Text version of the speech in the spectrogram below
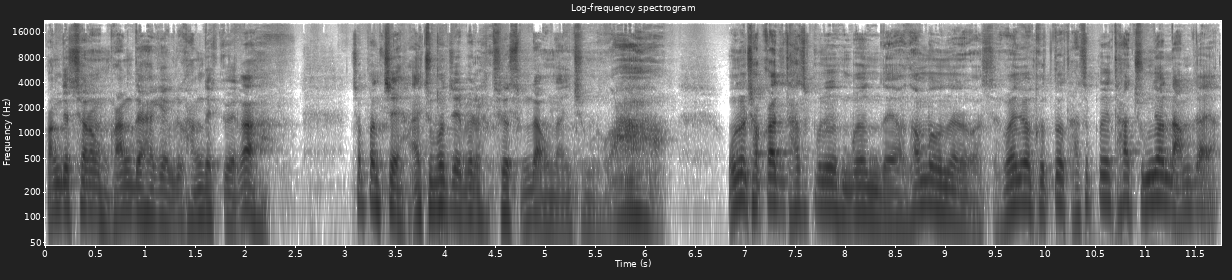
광대처럼 광대하게 우리 광대교회가 첫 번째, 아니 두 번째 예배를 드렸습니다. 온라인 춤으로. 와, 오늘 저까지 다섯 분이 모였는데요. 너무 은혜로웠어요. 왜냐면 그것도 다섯 분이 다 중년 남자야.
